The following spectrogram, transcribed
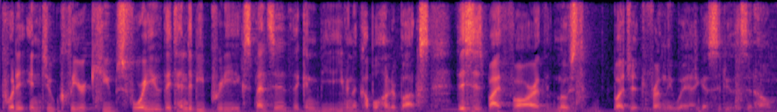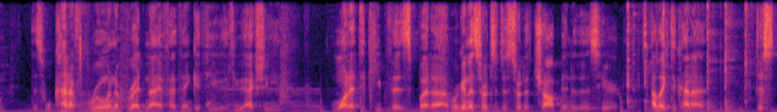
put it into clear cubes for you. They tend to be pretty expensive. They can be even a couple hundred bucks. This is by far the most budget-friendly way, I guess, to do this at home. This will kind of ruin a bread knife, I think, if you if you actually wanted to keep this. But uh, we're gonna start to just sort of chop into this here. I like to kind of just,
